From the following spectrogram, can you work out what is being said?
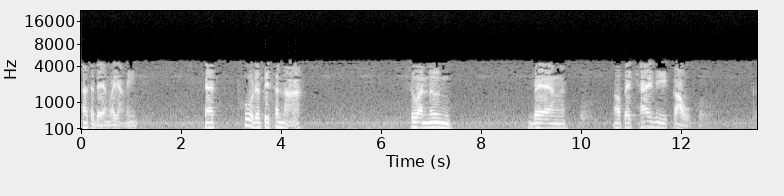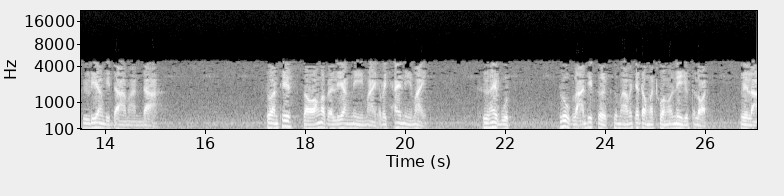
ท่านแสดงไว้อย่างนี้แต่พูดเป็นปริศนา ส่วนหนึ่ง แบ่งเอาไปใช้นีเก่า คือเลี้ยงบิดามารดา ส่วนที่สองเอาไปเลี้ยงนีใหม่ เอาไปใช้นีใหม่ คือให้บุตร ลูกหลานที่เกิดขึ้นมาไม่จะต้องมาทวงเอานี่อยู่ตลอดเวลา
